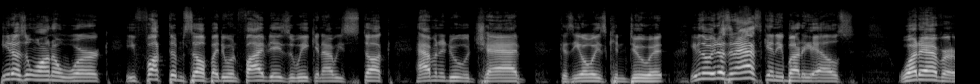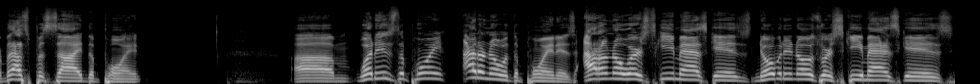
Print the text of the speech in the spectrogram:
He doesn't want to work. He fucked himself by doing five days a week, and now he's stuck having to do it with Chad because he always can do it, even though he doesn't ask anybody else. Whatever. But that's beside the point. Um, what is the point? I don't know what the point is. I don't know where Ski Mask is. Nobody knows where Ski Mask is.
